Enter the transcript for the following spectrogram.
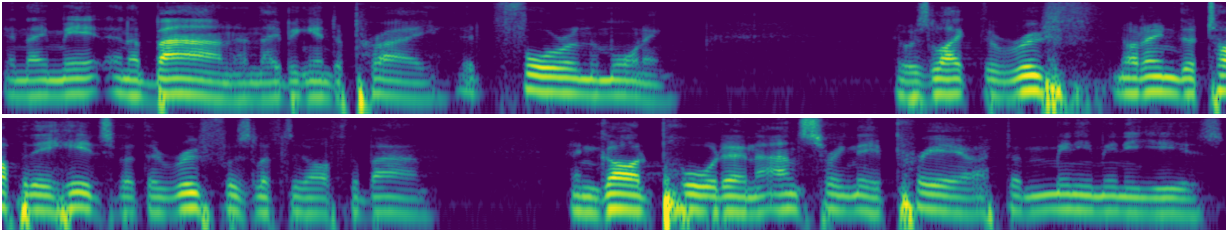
and they met in a barn, and they began to pray at four in the morning. It was like the roof, not only the top of their heads, but the roof was lifted off the barn. And God poured in, answering their prayer after many, many years.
